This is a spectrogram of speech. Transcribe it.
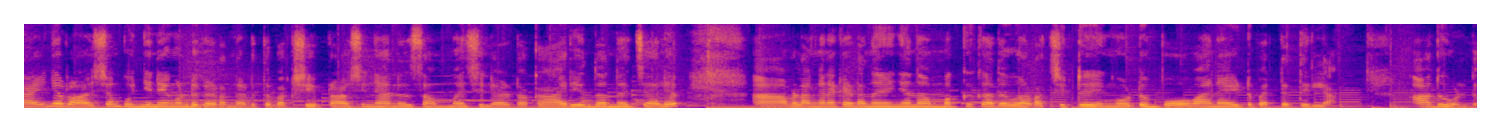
കഴിഞ്ഞ പ്രാവശ്യം കുഞ്ഞിനെയും കൊണ്ട് കിടന്നെടുത്ത്. പക്ഷേ ഇപ്രാവശ്യം ഞാനത് സമ്മതിച്ചില്ല കേട്ടോ. കാര്യം എന്താണെന്ന് വെച്ചാൽ അവളങ്ങനെ കിടന്നു കഴിഞ്ഞാൽ നമുക്ക് കഥവ് അടച്ചിട്ട് എങ്ങോട്ടും പോവാനായിട്ട് പറ്റത്തില്ല. അതുകൊണ്ട്.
